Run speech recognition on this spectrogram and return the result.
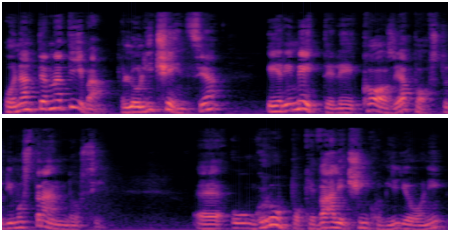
O in alternativa lo licenzia e rimette le cose a posto dimostrandosi eh, un gruppo che vale 5 milioni,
